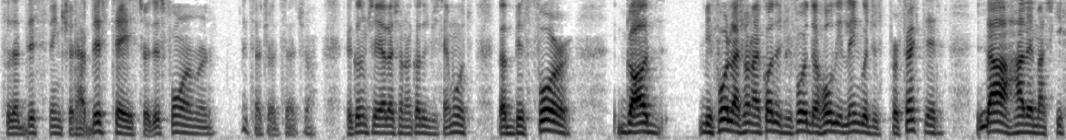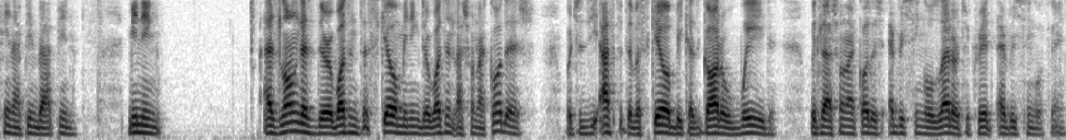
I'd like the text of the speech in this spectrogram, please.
so that this thing should have this taste or this form or etc etc. But before God's before Lashon HaKodesh, before the holy language is perfected, la have mashkichin apin ba'apin. Meaning, as long as there wasn't a scale, meaning there wasn't Lashon HaKodesh, which is the aspect of a scale because God weighed with Lashon HaKodesh every single letter to create every single thing.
